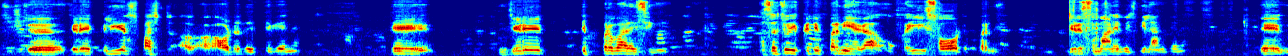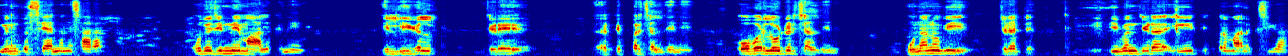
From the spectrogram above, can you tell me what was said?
ਜਿਹੜੇ ਕਲੀਅਰ ਸਪਸ਼ਟ ਆਰਡਰ ਦਿੱਤੇ ਗਏ ਨੇ। ਤੇ ਜਿਹੜੇ ਟਿੱਪਰ ਵਾਲੇ ਸੀਗੇ, ਅਸਲ 'ਚ ਇੱਕ ਟਿੱਪਰ ਨਹੀਂ ਹੈਗਾ, ਉਹ ਕਈ 100 ਟਿੱਪਰ ਨੇ, ਜਿਹੜੇ ਸਮਾਨੇ ਵਿੱਚ ਦੀ ਲੰਘਦੇ ਨੇ। ਤੇ ਮੈਨੂੰ ਦੱਸਿਆ ਇਹਨਾਂ ਨੇ ਸਾਰਾ, ਉਹਦੇ ਜਿੰਨੇ ਮਾਲਕ ਨੇ ਇਲੀਗਲ ਜਿਹੜੇ ਟਿੱਪਰ ਚੱਲਦੇ ਨੇ ਓਵਰਲੋਡਡ ਚੱਲਦੇ ਨੇ, ਉਹਨਾਂ ਨੂੰ ਵੀ ਜਿਹੜਾ ਈਵਨ ਜਿਹੜਾ ਇਹ ਟਿੱਪਰ ਮਾਲਕ ਸੀਗਾ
